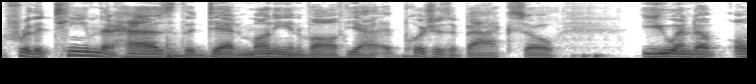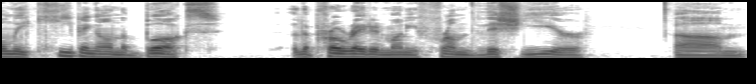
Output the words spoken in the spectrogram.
for the team that has the dead money involved, yeah, it pushes it back. So you end up only keeping on the books the prorated money from this year um,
